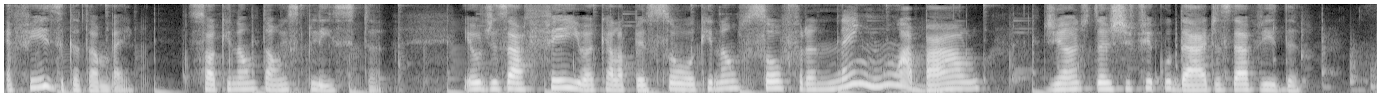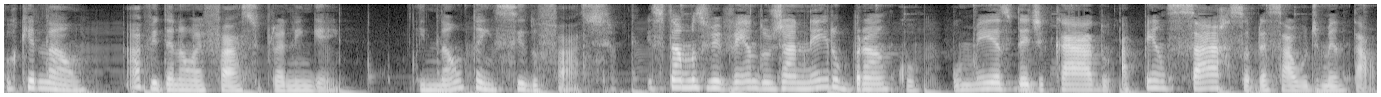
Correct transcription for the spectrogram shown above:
é física também, só que não tão explícita. Eu desafio aquela pessoa que não sofra nenhum abalo diante das dificuldades da vida. Porque não, a vida não é fácil para ninguém. E não tem sido fácil. Estamos vivendo Janeiro Branco, o mês dedicado a pensar sobre a saúde mental.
